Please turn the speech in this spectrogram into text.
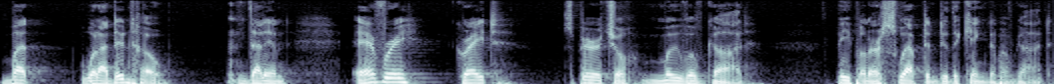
But what I do know that in every great spiritual move of God, people are swept into the kingdom of God.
